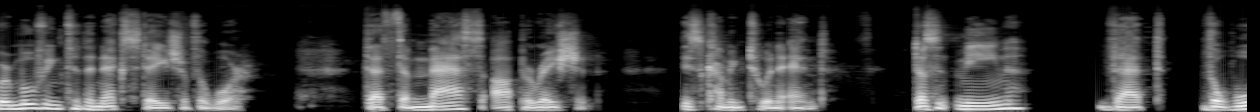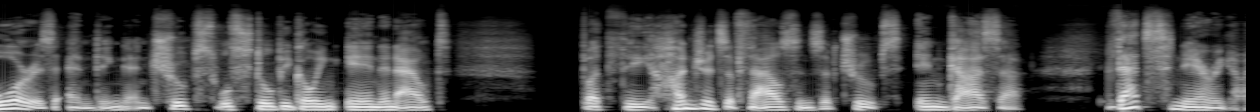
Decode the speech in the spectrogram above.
we're moving to the next stage of the war, that the mass operation is coming to an end. Doesn't mean that the war is ending and troops will still be going in and out, but the hundreds of thousands of troops in Gaza, that scenario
